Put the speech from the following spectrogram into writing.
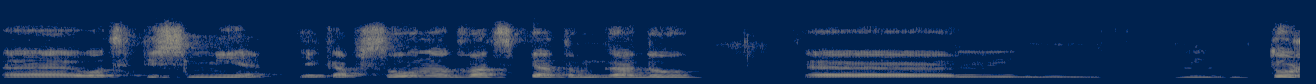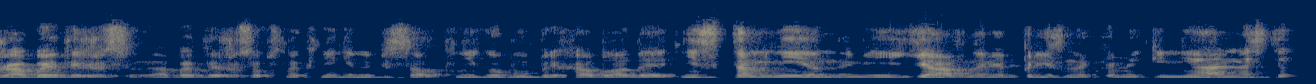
Э, вот в письме Якобсону в 25 году э, тоже об этой, же, об этой же, собственно, книге написал. Книга Бубриха обладает несомненными и явными признаками гениальности,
